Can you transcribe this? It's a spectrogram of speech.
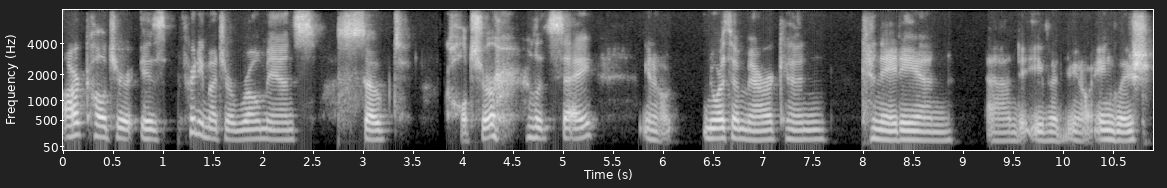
our culture is pretty much a romance soaked culture, let's say, you know, North American, Canadian, and even, you know, English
